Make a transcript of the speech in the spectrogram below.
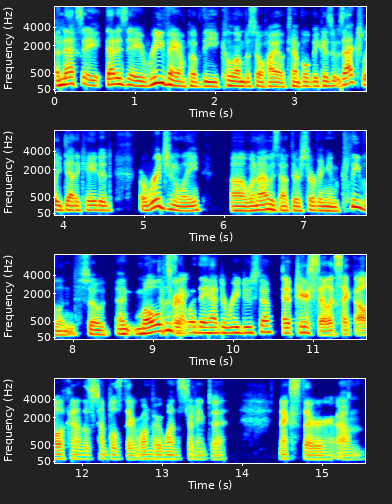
And that's a that is a revamp of the Columbus, Ohio temple because it was actually dedicated originally uh, when I was out there serving in Cleveland. So and mold That's is that right. why they had to redo stuff? It appears so. It looks like all kind of those temples, they're one by one starting to. Next, they're um,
